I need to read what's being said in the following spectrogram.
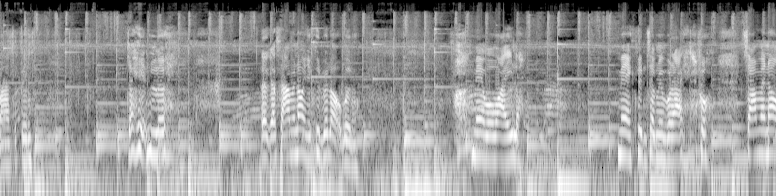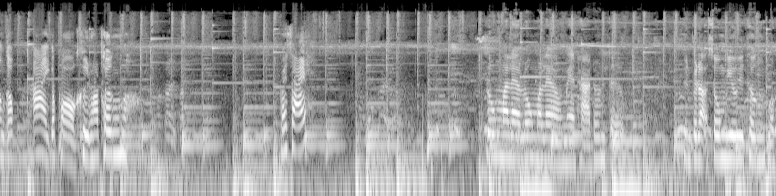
มาจะเป็น จะเห็นเลย แต่กระซ้าไม่น้องอย่าขึ้นไปหลอกเบิ่งแม่บ่ไว้แหละแม่ขึ้นฉันเป็นบ่ได้พอซ้าไม่น้องกับอ้ายกับพ่อขึ้นเขาเทิงไปไสลงมาแล้วลงมาแล้ว แม่ถาโดนเติม ขึ้นไปเลาะชมวิวอยู่เทิงพวก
